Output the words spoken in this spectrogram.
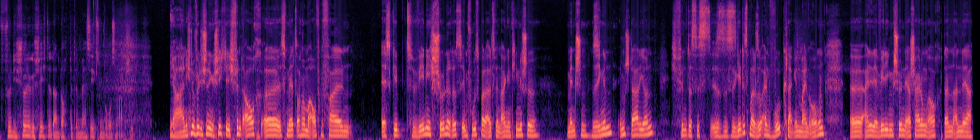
für die schöne Geschichte dann doch bitte Messi zum großen Abschied. Ja, nicht nur für die schöne Geschichte. Ich finde auch, äh, ist mir jetzt auch nochmal aufgefallen, es gibt wenig Schöneres im Fußball, als wenn argentinische Menschen singen im Stadion. Ich finde, das ist, es ist jedes Mal so ein Wohlklang in meinen Ohren. Äh, eine der wenigen schönen Erscheinungen auch dann an der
